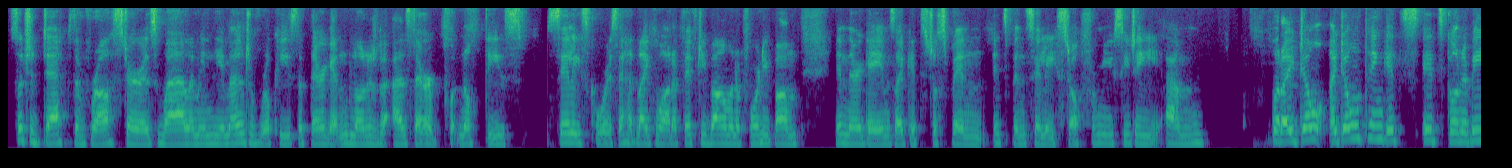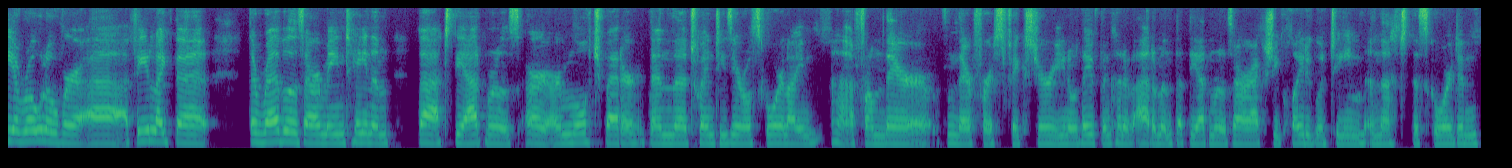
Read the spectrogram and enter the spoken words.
such a depth of roster as well. I mean, the amount of rookies that they're getting blooded as they're putting up these silly scores. They had like what a 50 bomb and a 40 bomb in their games. Like it's just been it's been silly stuff from UCD. Um but I don't I don't think it's it's going to be a rollover. Uh, I feel like the the rebels are maintaining that the admirals are, are much better than the 20-0 scoreline uh, from their from their first fixture. You know they've been kind of adamant that the admirals are actually quite a good team and that the score didn't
